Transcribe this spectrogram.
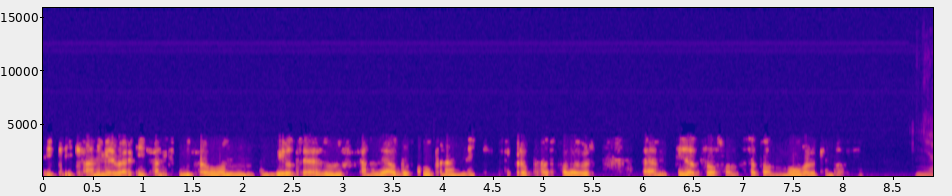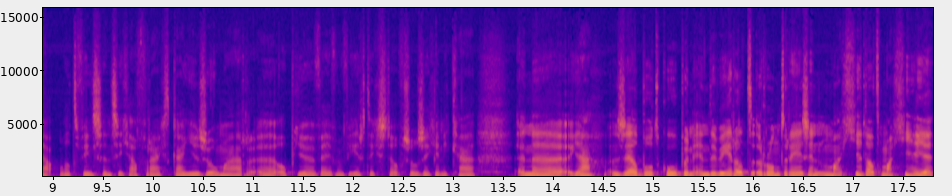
ik, ik ga niet meer werken, ik ga, niet, gewoon een wereldreis doen, of ik ga een zeilboot kopen en ik trek erop uit, whatever. Um, is dat zelfs wel, dat wel mogelijk in België? Ja, wat Vincent zich afvraagt, kan je zomaar uh, op je 45ste of zo zeggen: Ik ga een, uh, ja, een zeilboot kopen en de wereld rondreizen? Mag je dat? Mag je je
